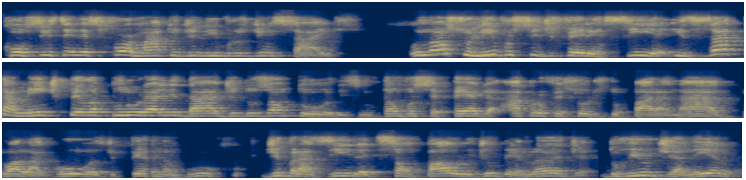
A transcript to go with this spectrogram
consistem nesse formato de livros de ensaios. O nosso livro se diferencia exatamente pela pluralidade dos autores. Então, você pega a professores do Paraná, do Alagoas, de Pernambuco, de Brasília, de São Paulo, de Uberlândia, do Rio de Janeiro.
